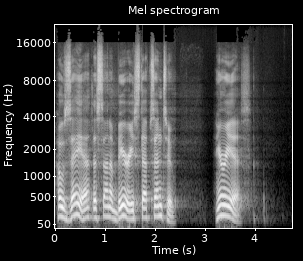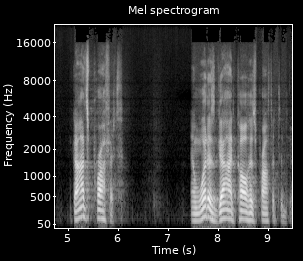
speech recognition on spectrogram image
Hosea, the son of Beeri, steps into. Here he is, God's prophet. And what does God call his prophet to do?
